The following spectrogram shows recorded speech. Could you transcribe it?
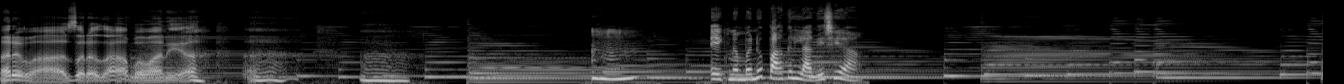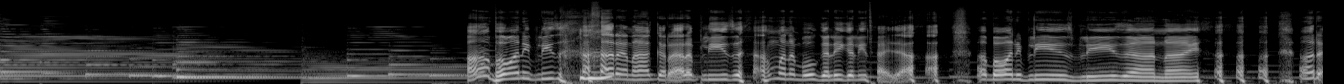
અરે વાહ સરસ. આ ભવાની. આ, એક નંબરનો પાગલ લાગે છે આ. હા ભવાની પ્લીઝ અરે ના કર અરે પ્લીઝ મને બહુ ગલી ગલી થાય છે. ભવાની પ્લીઝ પ્લીઝ નહીં. અરે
